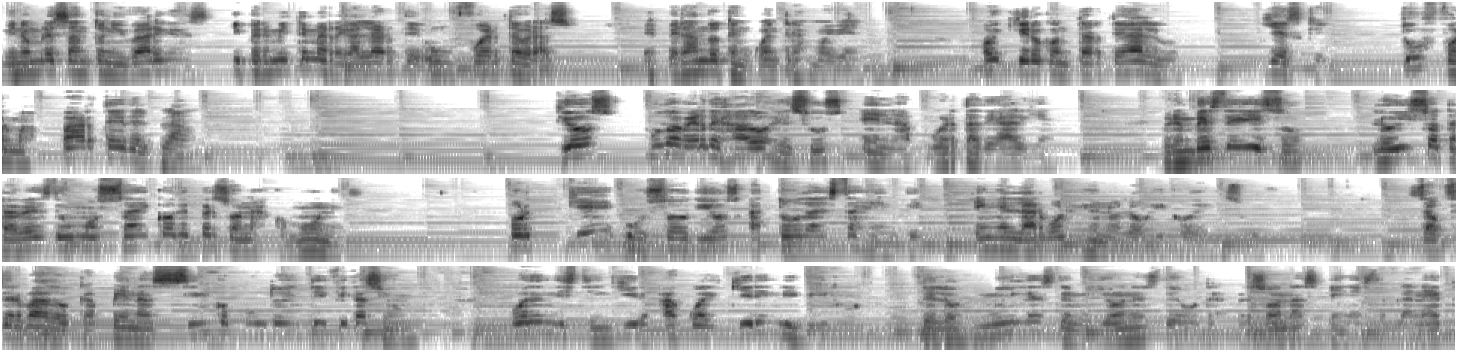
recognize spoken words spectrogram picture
Mi nombre es Anthony Vargas y permíteme regalarte un fuerte abrazo, esperando te encuentres muy bien. Hoy quiero contarte algo, y es que tú formas parte del plan. Dios pudo haber dejado a Jesús en la puerta de alguien, pero en vez de eso, lo hizo a través de un mosaico de personas comunes. ¿Por qué usó Dios a toda esta gente en el árbol genealógico de Jesús? Se ha observado que apenas cinco puntos de identificación pueden distinguir a cualquier individuo de los miles de millones de otras personas en este planeta.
